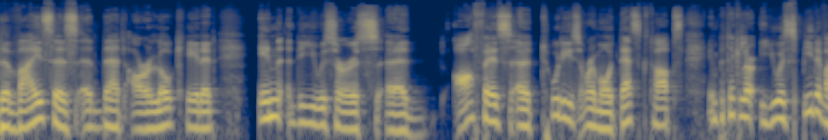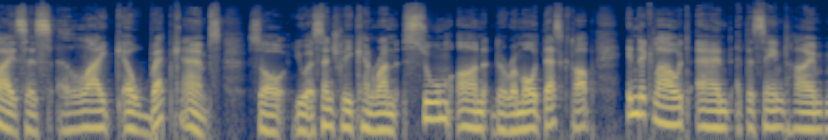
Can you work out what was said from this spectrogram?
devices that are located in the user's uh, office uh, to these remote desktops, in particular USB devices like uh, webcams. So you essentially can run Zoom on the remote desktop in the cloud and at the same time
